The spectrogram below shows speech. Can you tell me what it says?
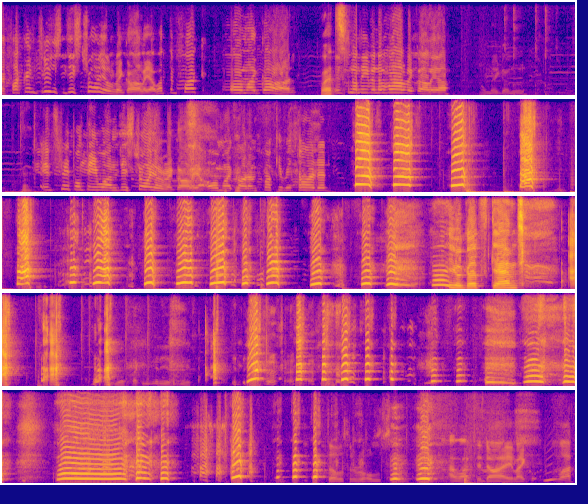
The fucking trees destroy your regalia. What the fuck? Oh my god. What? It's not even a Vaal regalia. Oh my god. It's triple T1 destroyer regalia. Oh my god, I'm fucking retarded. Ah, you got scammed. you fucking idiot, dude. Those rolls. I want to die. Like, what?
